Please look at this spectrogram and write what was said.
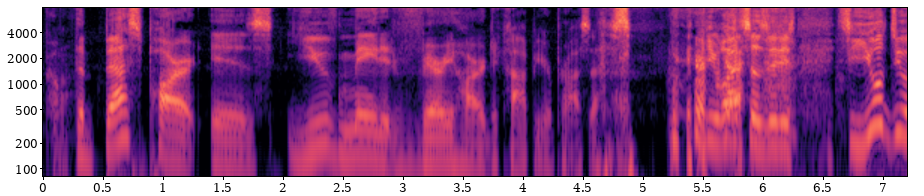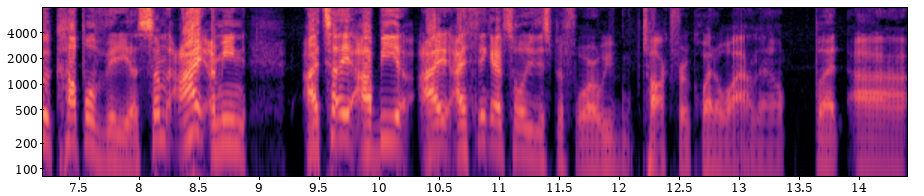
cool. the best part is you've made it very hard to copy your process. if you watch those videos, so you'll do a couple videos. Some I I mean, I tell you, I'll be I I think I've told you this before. We've talked for quite a while now, but uh,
